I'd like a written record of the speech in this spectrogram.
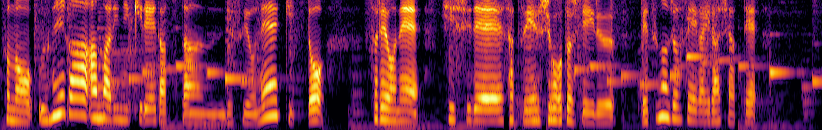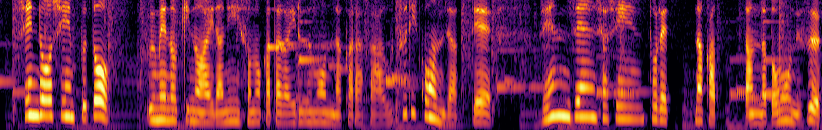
その梅があまりに綺麗だったんですよねきっと。それをね必死で撮影しようとしている別の女性がいらっしゃって新郎新婦と梅の木の間にその方がいるもんだからさ映り込んじゃって全然写真撮れなかったんだと思うんです。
